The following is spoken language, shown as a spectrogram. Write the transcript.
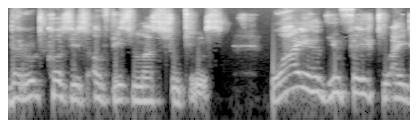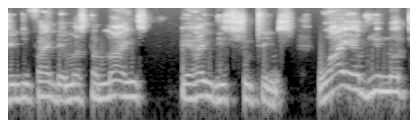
the root causes of these mass shootings? Why have you failed to identify the masterminds behind these shootings? Why have you not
